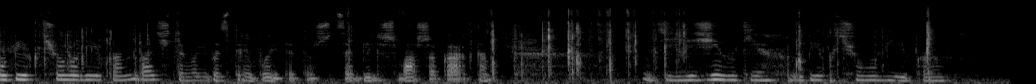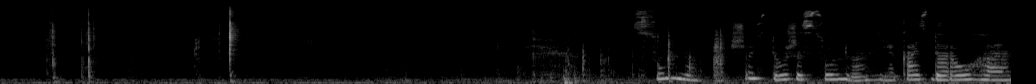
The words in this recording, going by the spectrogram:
у бік чоловіка. Бачите, ви вистрибуєте, тож це більш ваша карта. Дії жінки у бік чоловіка. Сумно, щось дуже сумно. Якась дорога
